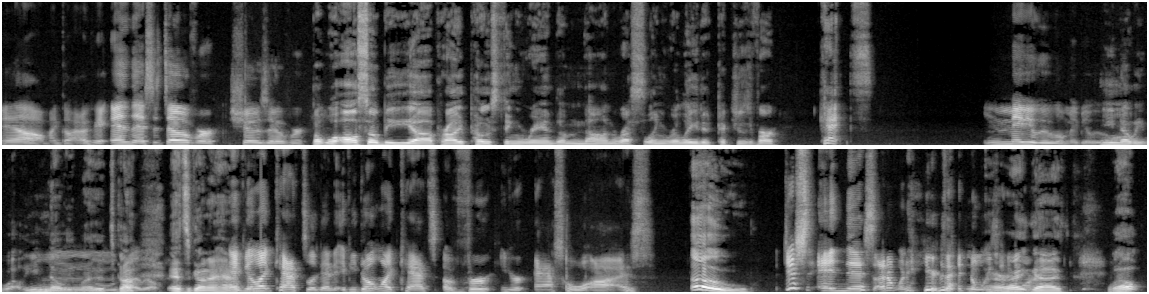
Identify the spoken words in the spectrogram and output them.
Oh my god. Okay, end this. It's over. Show's over. But we'll also be uh, probably posting random non wrestling related pictures of our cats. Maybe we will, maybe we will. You know we will. You know we will. It's Mm, gonna. will. It's gonna happen. If you like cats, look at it. If you don't like cats, avert your asshole eyes. Oh, Just end this. I don't want to hear that noise all anymore. guys. Well,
